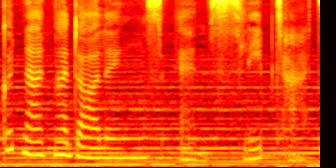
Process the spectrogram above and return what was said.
Good night, my darlings, and sleep tight.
